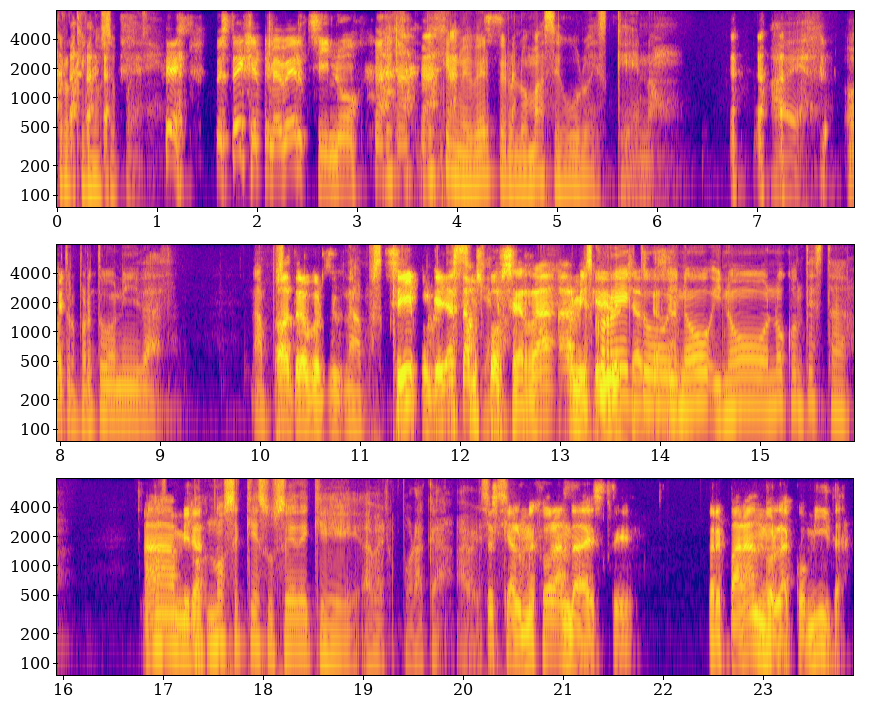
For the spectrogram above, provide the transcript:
Creo que no se puede. Pues déjenme ver si no. Déjenme ver, pero lo más seguro es que no. A ver, otra oportunidad. Pues, Otra pues sí, porque ya estamos por cerrar, mi Es correcto, y no, y no, no contesta. Ah, mira. No, sé qué sucede que, a ver, por acá, a ver. es que a lo mejor anda, este, preparando la comida.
